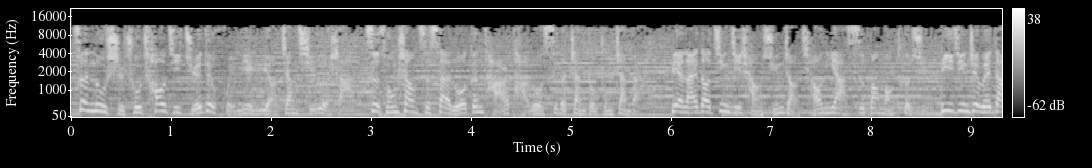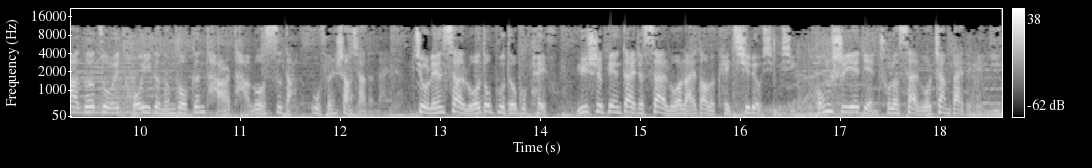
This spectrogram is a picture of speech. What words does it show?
愤怒使出超级绝对毁灭欲，要将其扼杀。自从上次赛罗跟塔尔塔洛斯的战斗中战败后，便来到竞技场寻找乔尼亚斯帮忙特训。毕竟这位大哥作为头一个能够跟塔尔塔洛斯打的不分上下的男人，就连赛罗都不得不佩服。于是便带着赛罗来到了 K 七六行星，同时也点出了赛罗战败的原因。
